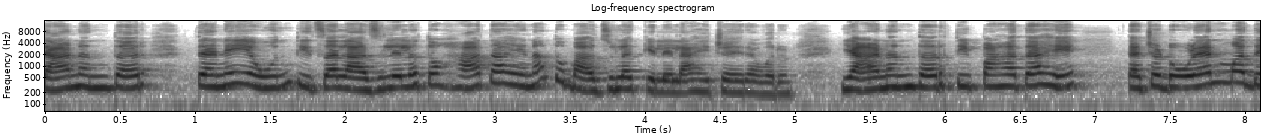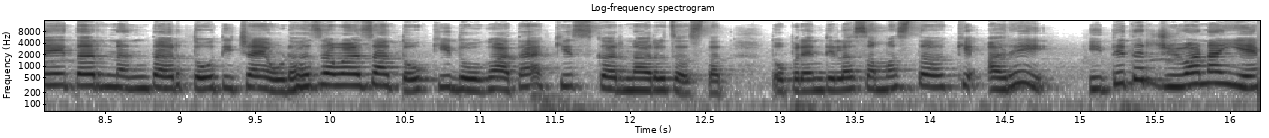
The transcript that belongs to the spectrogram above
त्यानंतर त्याने येऊन तिचा लाजलेला तो हात आहे ना तो बाजूला केलेला आहे चेहऱ्यावरून. यानंतर ती पाहत आहे त्याच्या डोळ्यांमध्ये तर नंतर तो तिच्या एवढं जवळ जातो की दोघं आता किस करणारच असतात. तोपर्यंत तिला समजतं की अरे इथे तर जीवा नाही आहे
